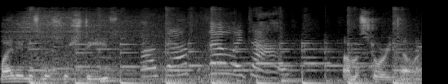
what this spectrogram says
My name is Mr. Steve. Well, that's story time. I'm a storyteller.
